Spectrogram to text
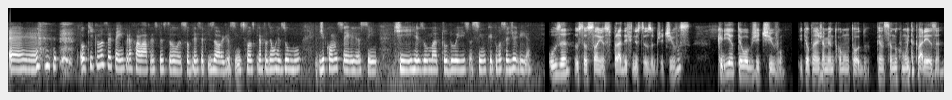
É... o que, que você tem para falar para as pessoas sobre esse episódio, assim, se fosse para fazer um resumo de conselho, assim, que resuma tudo isso, assim, o que, que você diria? Usa os teus sonhos para definir os teus objetivos cria o teu objetivo e teu planejamento como um todo, pensando com muita clareza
